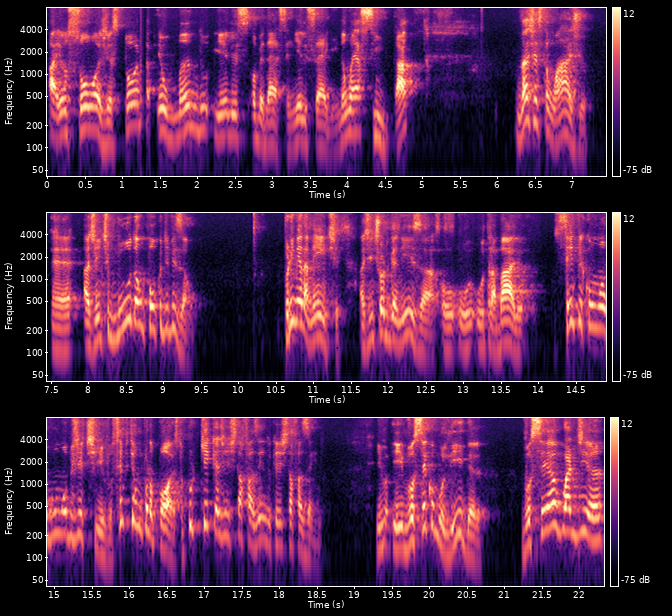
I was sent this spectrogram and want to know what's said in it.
ah, eu sou a gestora, eu mando e eles obedecem, e eles seguem. Não é assim, tá? Na gestão ágil, é, a gente muda um pouco de visão. Primeiramente, a gente organiza o, o, o trabalho sempre com algum objetivo, sempre tem um propósito. Por que, que a gente está fazendo o que a gente está fazendo? E, e você, como líder, você é o guardiã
